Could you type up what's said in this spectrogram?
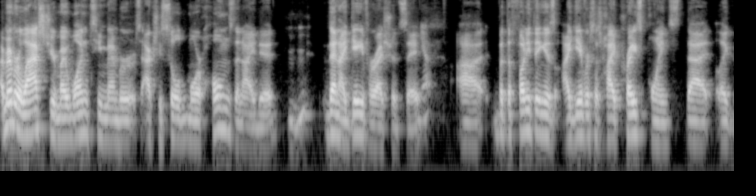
I remember last year, my one team member actually sold more homes than I did, mm-hmm. than I gave her, I should say. Yep. Uh, but the funny thing is, I gave her such high price points that like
